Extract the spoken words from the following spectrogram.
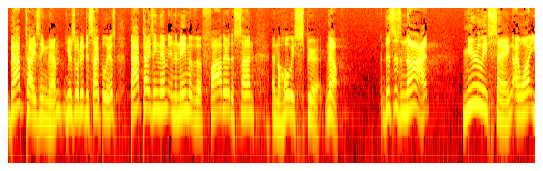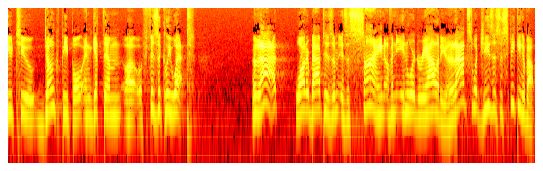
baptizing them. Here's what a disciple is baptizing them in the name of the Father, the Son, and the Holy Spirit. Now, this is not merely saying, I want you to dunk people and get them uh, physically wet. Now, that water baptism is a sign of an inward reality. That's what Jesus is speaking about.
